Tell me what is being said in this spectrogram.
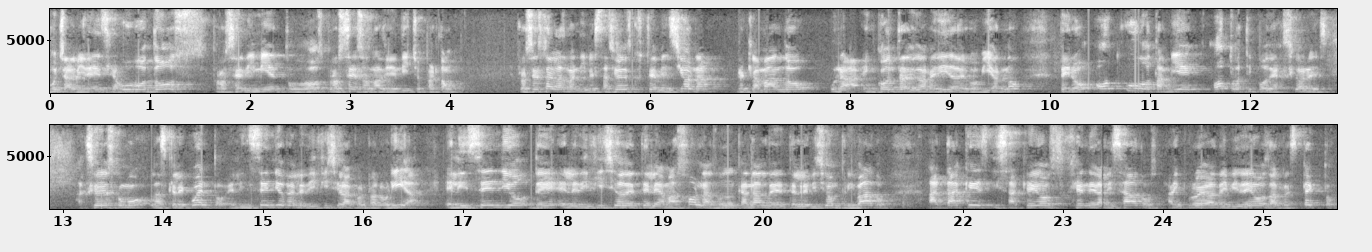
mucha evidencia. Hubo dos procedimientos, dos procesos, más bien dicho, perdón. El proceso de las manifestaciones que usted menciona, reclamando una, en contra de una medida del gobierno, pero hubo también otro tipo de acciones, acciones como las que le cuento, el incendio del edificio de la Contraloría, el incendio del edificio de Teleamazonas, un canal de televisión privado, ataques y saqueos generalizados. Hay pruebas de videos al respecto.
